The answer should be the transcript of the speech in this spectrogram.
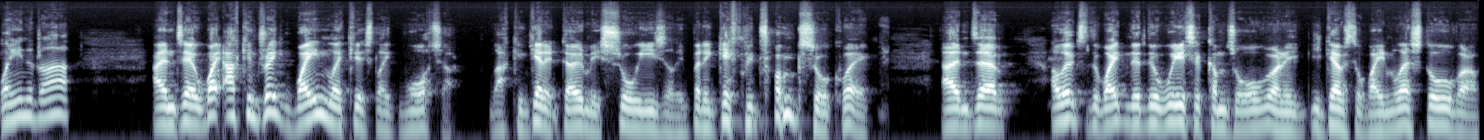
wine and that. And uh, I can drink wine like it's like water. I can get it down me so easily, but it gets me drunk so quick. And um, I looked at the wine. The, the waiter comes over and he, he gives the wine list over,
